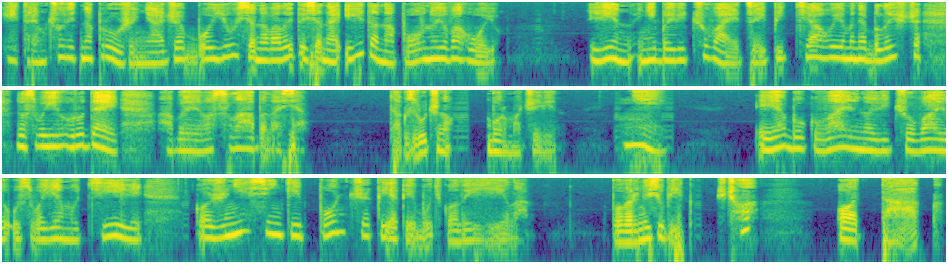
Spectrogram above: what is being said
і тремчу від напруження, адже боюся навалитися на Ітана повною вагою. Він ніби відчуває це і підтягує мене ближче до своїх грудей, аби розслабилася. Так зручно, бурмоче він. Ні. Я буквально відчуваю у своєму тілі кожнісінький пончик, який будь-коли їла. Повернись у бік. Що? Отак.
